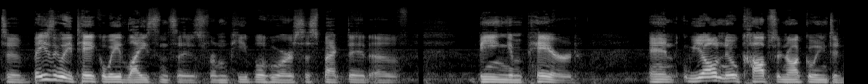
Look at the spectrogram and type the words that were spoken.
to basically take away licenses from people who are suspected of being impaired. And we all know cops are not going to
